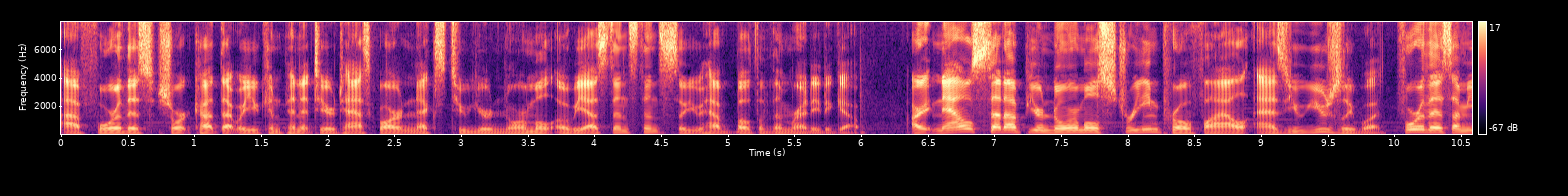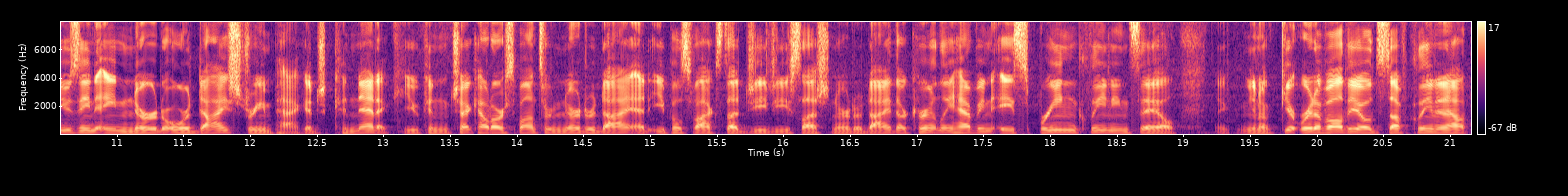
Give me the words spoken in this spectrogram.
uh, for this shortcut. That way you can pin it to your taskbar next to your normal OBS instance so you have both of them ready to go. All right, now set up your normal stream profile as you usually would. For this, I'm using a Nerd or Die stream package, Kinetic. You can check out our sponsor Nerd or Die at eposvox.gg slash nerd or die. They're currently having a spring cleaning sale. You know, get rid of all the old stuff, clean it out,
